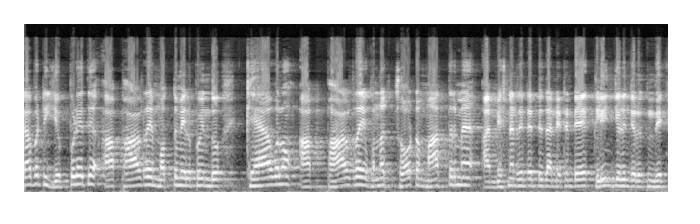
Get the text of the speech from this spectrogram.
కాబట్టి ఎప్పుడైతే ఆ పాలరాయి మొత్తం వెళ్ళిపోయిందో కేవలం ఆ పాలరాయి ఉన్న చోట మాత్రమే ఆ మిషన్ అనేది ఏంటంటే దాన్ని ఏంటంటే క్లీన్ చేయడం జరుగుతుంది.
